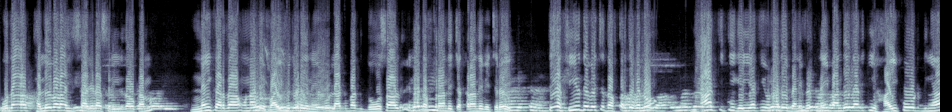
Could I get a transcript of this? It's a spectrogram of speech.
ਉਹਦਾ ਥੱਲੇ ਵਾਲਾ ਹਿੱਸਾ ਜਿਹੜਾ ਸਰੀਰ ਦਾ ਉਹ ਕੰਮ ਨਹੀਂ ਕਰਦਾ ਉਹਨਾਂ ਦੇ ਵਾਈਫ ਜਿਹੜੇ ਨੇ ਉਹ ਲਗਭਗ 2 ਸਾਲ ਤੋਂ ਇਹਨਾਂ ਦਫ਼ਤਰਾਂ ਦੇ ਚੱਕਰਾਂ ਦੇ ਵਿੱਚ ਰਹੇ। ਤੇ ਅਖੀਰ ਦੇ ਵਿੱਚ ਦਫ਼ਤਰ ਦੇ ਵੱਲੋਂ ਨਾ ਕੀਤੀ ਗਈ ਹੈ ਕਿ ਉਹਨਾਂ ਦੇ ਬੈਨੀਫਿਟ ਨਹੀਂ ਬਣਦੇ ਜਦ ਕਿ ਹਾਈ ਕੋਰਟ ਦੀਆਂ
